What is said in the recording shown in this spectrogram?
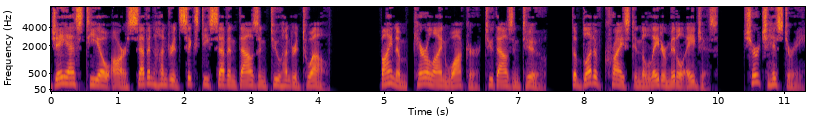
JSTOR 767212. Bynum, Caroline Walker 2002. The Blood of Christ in the Later Middle Ages. Church History.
